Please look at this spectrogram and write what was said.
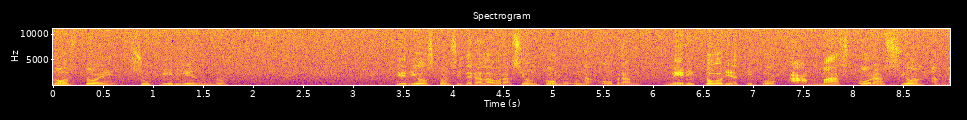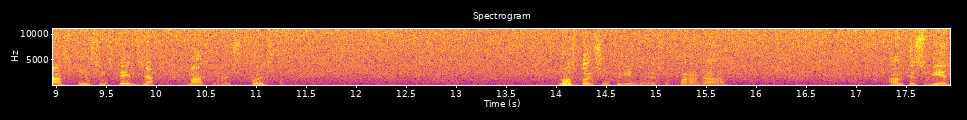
no estoy sugiriendo que Dios considera la oración como una obra meritoria, tipo a más oración, a más insistencia, más respuesta. No estoy sugiriendo eso, para nada. Antes bien,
